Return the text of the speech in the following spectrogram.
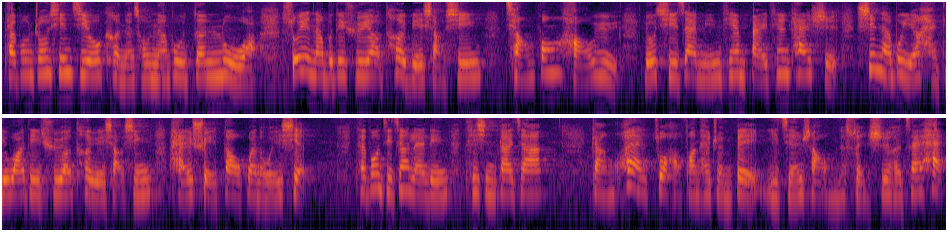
台风中心极有可能从南部登陆啊，所以南部地区要特别小心强风豪雨，尤其在明天白天开始，西南部沿海低洼地区要特别小心海水倒灌的危险。台风即将来临，提醒大家。赶快做好防台准备，以减少我们的损失和灾害。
